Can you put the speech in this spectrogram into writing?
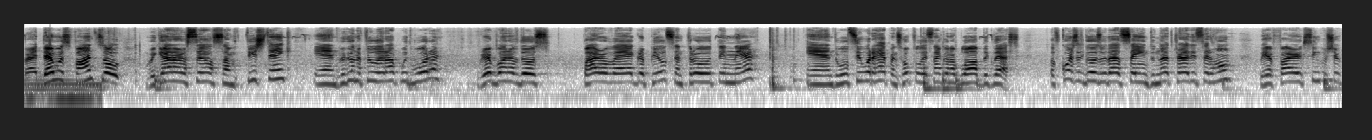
Alright, that was fun. So we got ourselves some fish tank and we're gonna fill it up with water. Grab one of those Pyro Viagra pills and throw it in there and we'll see what happens. Hopefully it's not gonna blow up the glass. Of course it goes without saying, do not try this at home. We have fire extinguisher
